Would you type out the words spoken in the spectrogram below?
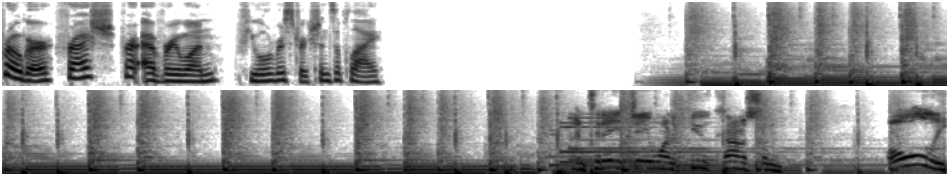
Kroger, fresh for everyone. Fuel restrictions apply. And today's J1Q comes from Oli,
